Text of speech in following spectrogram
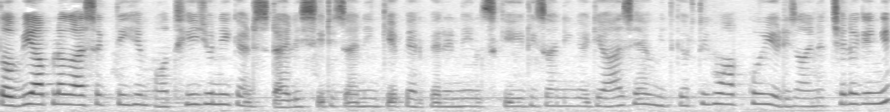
तो भी आप लगा सकती हैं। बहुत ही यूनिक एंड स्टाइलिश सी डिज़ाइनिंग के प्यारे प्यारे नेल्स की डिज़ाइनिंग आइडियाज़ है। उम्मीद करती हूँ आपको ये डिज़ाइन अच्छे लगेंगे।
